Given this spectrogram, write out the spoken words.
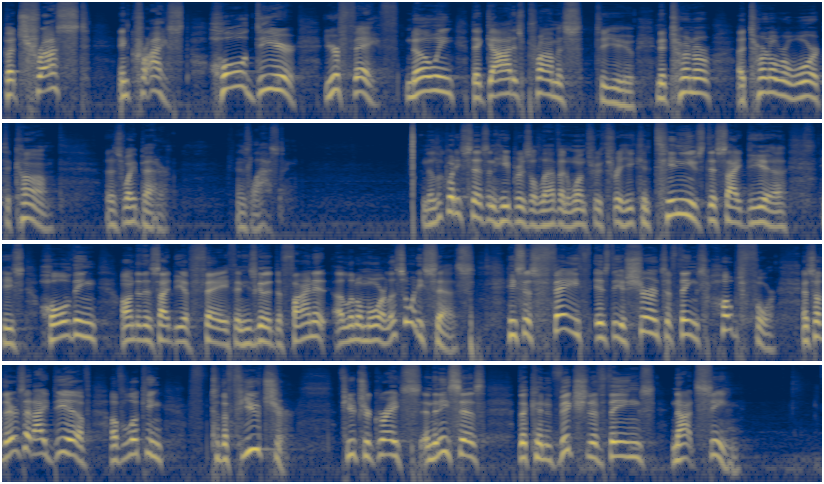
but trust in Christ. Hold dear your faith, knowing that God has promised to you an eternal, eternal reward to come that is way better and is lasting. And then look what he says in Hebrews 11, 1 through 3. He continues this idea. He's holding onto this idea of faith, and he's going to define it a little more. Listen to what he says. He says, Faith is the assurance of things hoped for. And so there's that idea of, of looking to the future, future grace. And then he says, the conviction of things not seen.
